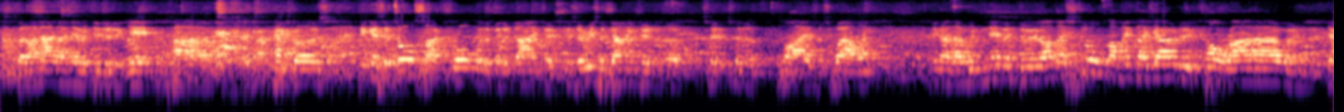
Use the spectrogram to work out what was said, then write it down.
but I know they never did it again um, because because it's also fraught with a bit of danger because there is a danger to the to, to the players as well. And you know they would never do oh they still I mean they go to Colorado and go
